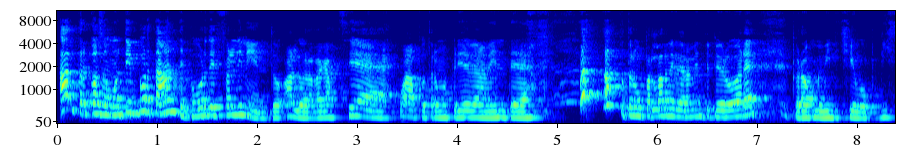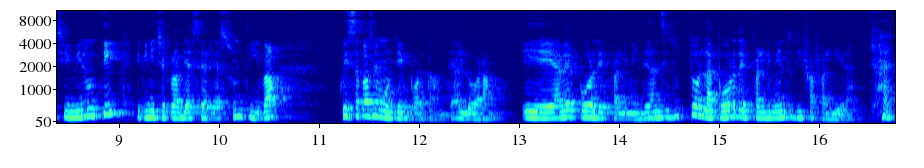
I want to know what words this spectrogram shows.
Altra cosa molto importante, paura del fallimento. Allora, ragazzi, eh, qua potremmo aprire veramente. potremmo parlarne veramente per ore, però come vi dicevo, pochissimi minuti e quindi cercherò di essere riassuntiva. Questa cosa è molto importante. Allora, e aver paura del fallimento. Innanzitutto la paura del fallimento ti fa fallire. Cioè,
